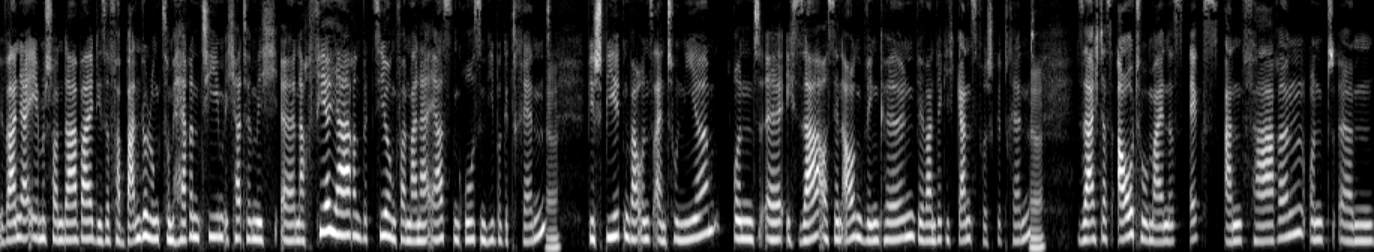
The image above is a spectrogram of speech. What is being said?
wir waren ja eben schon dabei, diese Verbandelung zum Herrenteam. Ich hatte mich äh, nach vier Jahren Beziehung von meiner ersten großen Liebe getrennt. Ja. Wir spielten bei uns ein Turnier und äh, ich sah aus den Augenwinkeln, wir waren wirklich ganz frisch getrennt, Ja. sah ich das Auto meines Ex anfahren und ähm,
